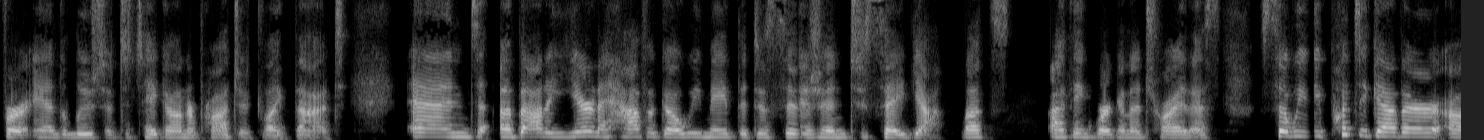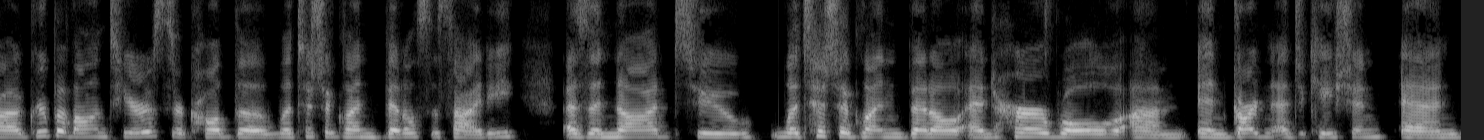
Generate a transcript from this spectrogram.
for Andalusia to take on a project like that. And about a year and a half ago, we made the decision to say, yeah, let's, I think we're going to try this. So we put together a group of volunteers. They're called the Letitia Glenn Biddle Society as a nod to Letitia Glenn Biddle and her role um, in garden education and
